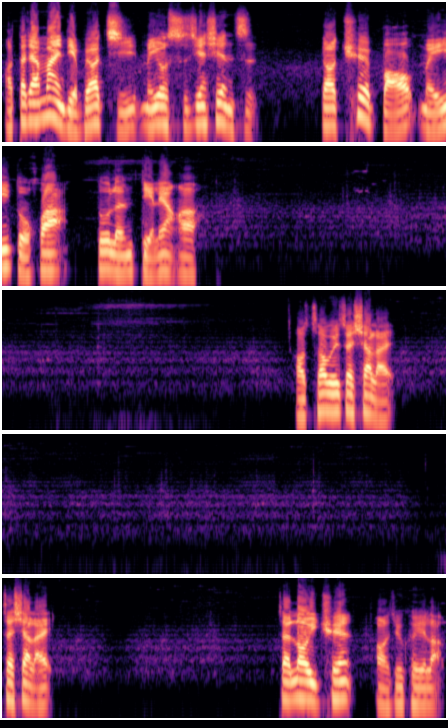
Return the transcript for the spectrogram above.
好，大家慢一点，不要急，没有时间限制，要确保每一朵花。都能点亮啊！好，稍微再下来，再下来，再绕一圈啊就可以了。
